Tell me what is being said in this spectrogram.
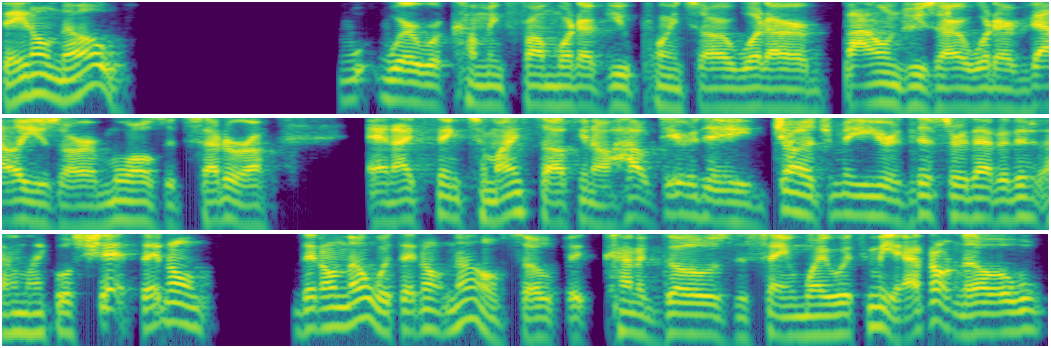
they don't know where we're coming from, what our viewpoints are, what our boundaries are, what our values are, morals, etc. And I think to myself, you know, how dare they judge me or this or that or this? I'm like, well, shit, they don't they don't know what they don't know. So it kind of goes the same way with me. I don't know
